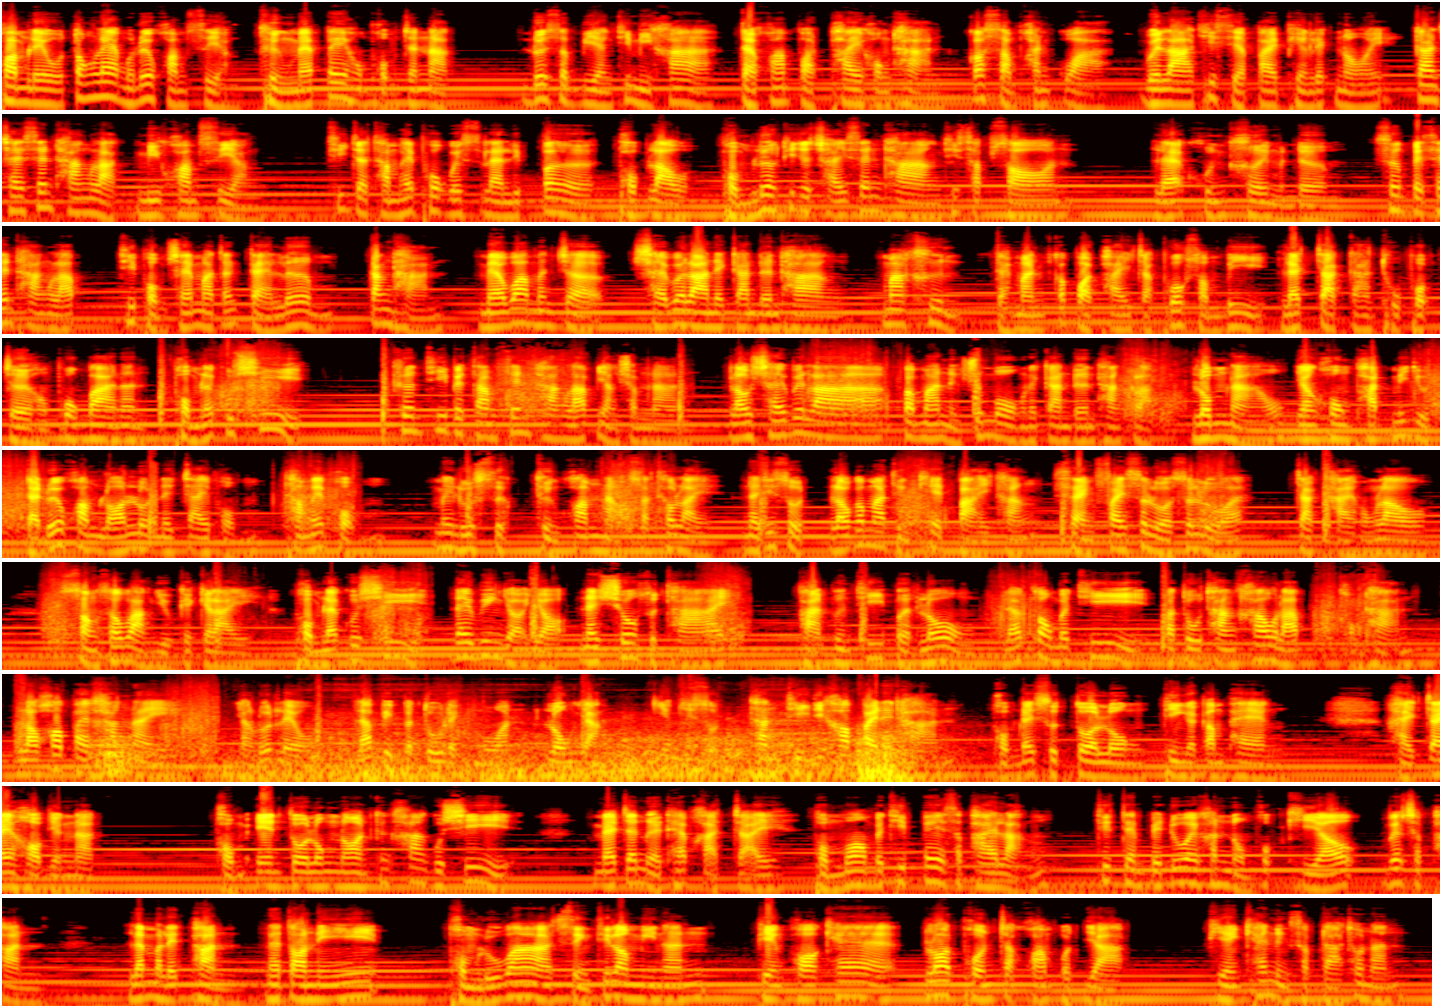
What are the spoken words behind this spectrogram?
ความเร็วต้องแลกมาด้วยความเสี่ยง ถึงแม้เป้ของผมจะหนัก ด้วยเสบียงที่มีค่า แต่ความปลอดภัยของฐานก็สำคัญกว่า เวลาที่เสียไปเพียงเล็กน้อย การใช้เส้นทางหลักมีความเสี่ยง ที่จะทำให้พวกเวสแลนด์ลิปเปอร์พบเราผมเลือกที่จะใช้เส้นทางที่ซับซ้อน และคุ้นเคยเหมือนเดิม ซึ่งเป็นเส้นทางลับที่ผมใช้มาตั้งแต่เริ่มตั้งฐาน แม้ว่ามันจะใช้เวลาในการเดินทางมากขึ้น แต่มันก็ปลอดภัยจากพวกซอมบี้และจากการถูกพบเจอของพวกบ้านั่น ผมและกุชชี่ เคลื่อนที่ไปตามเส้นทางลับอย่างชำนาญ เราใช้เวลาประมาณหนึ่งชั่วโมงในการเดินทางกลับ ลมหนาวยังคงพัดไม่หยุด แต่ด้วยความร้อนรนในใจผมทำให้ผมไม่รู้สึกถึงความหนาวสักเท่าไหร่ ในที่สุดเราก็มาถึงเขตป่าอีกครั้ง แสงไฟสลัวสลัวจากถ่ายของเราส่องสว่างอยู่ไกลๆ ผมและกุชชี่ได้วิ่งเหาะๆในช่วงสุดท้าย ผ่านพื้นที่เปิดโล่ง แล้วตรงไปที่ประตูทางเข้าลับของฐาน เราเข้าไปข้างในอย่างรวดเร็ว แล้วปิดประตูเหล็กม้วนลงอย่างเงียบที่สุด ทันทีที่เข้าไปในฐาน ผมได้สุดตัวลงพิงกับกำแพง หายใจหอบอย่างหนัก ผมเอนตัวลงนอนข้างๆกุชชี่ แม้จะเหนื่อยแทบขาดใจ ผมมองไปที่เป้สะพายหลัง ที่เต็มไปด้วยขนมขบเคี้ยว เวชภัณฑ์ และเมล็ดพันธุ์ในตอนนี้ ผมรู้ว่าสิ่งที่เรามีนั้น เพียงพอแค่รอดพ้นจากความอดอยาก เพียงแค่หนึ่งสัปดาห์เท่านั้น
